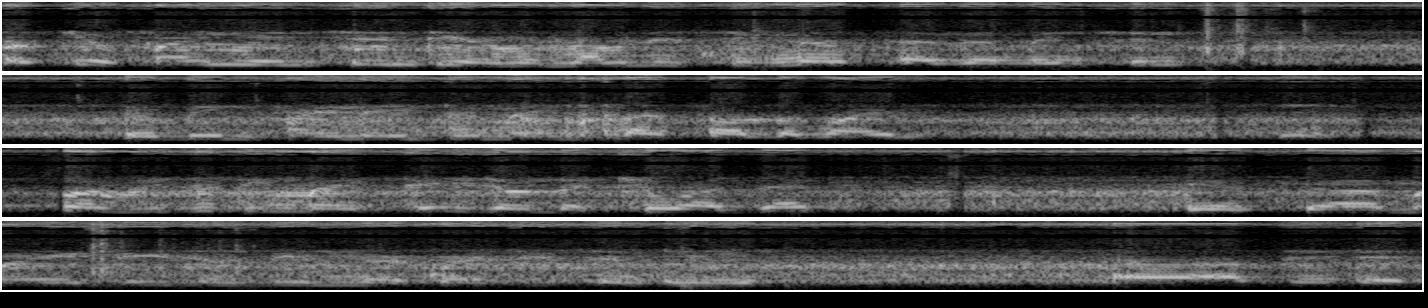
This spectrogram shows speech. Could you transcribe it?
Okay, fine mentioned, you have a lovely signal, as I mentioned. You've been 59 to 9 plus all the while. For visiting my page on the QRZ, yes, uh, my page has been uh, quite recently uh, updated.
